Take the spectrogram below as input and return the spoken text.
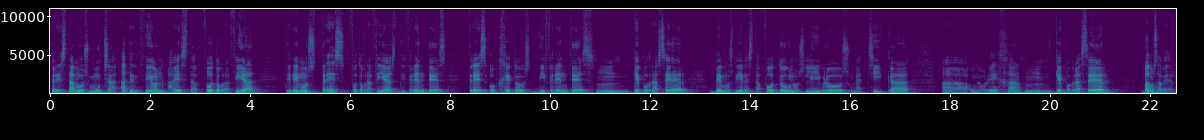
prestamos mucha atención a esta fotografía. Tenemos tres fotografías diferentes, tres objetos diferentes. Hmm, ¿Qué podrá ser? Vemos bien esta foto, unos libros, una chica, ah, una oreja. Hmm, ¿Qué podrá ser? Vamos a ver.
